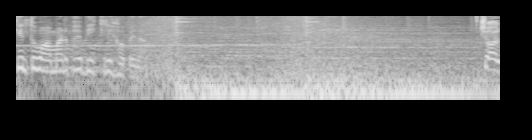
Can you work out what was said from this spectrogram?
কিন্তু আমার ভাই বিক্রি হবে না। চল।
